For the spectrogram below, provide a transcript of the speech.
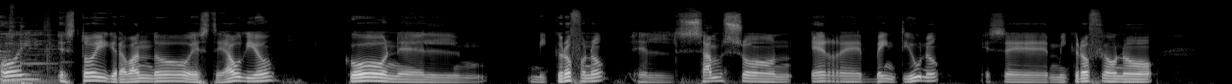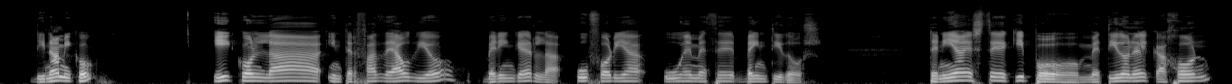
Hoy estoy grabando este audio con el micrófono, el Samsung R21 ese micrófono dinámico y con la interfaz de audio Behringer, la Uforia UMC22. Tenía este equipo metido en el cajón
